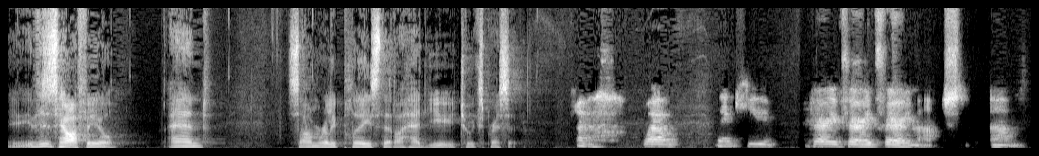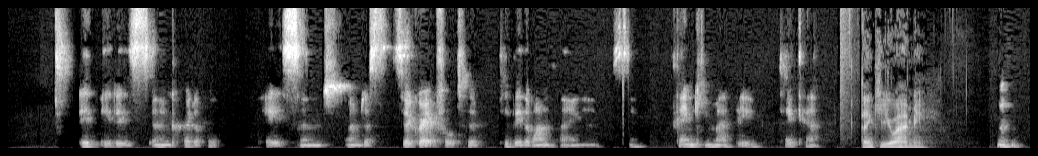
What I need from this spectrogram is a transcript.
this is how I feel. And so I'm really pleased that I had you to express it. Oh, well, thank you very, very, very much. Um, it, it is an incredible piece, and I'm just so grateful to, to be the one playing it. So thank you, Matthew. Take care. Thank you, Amy.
